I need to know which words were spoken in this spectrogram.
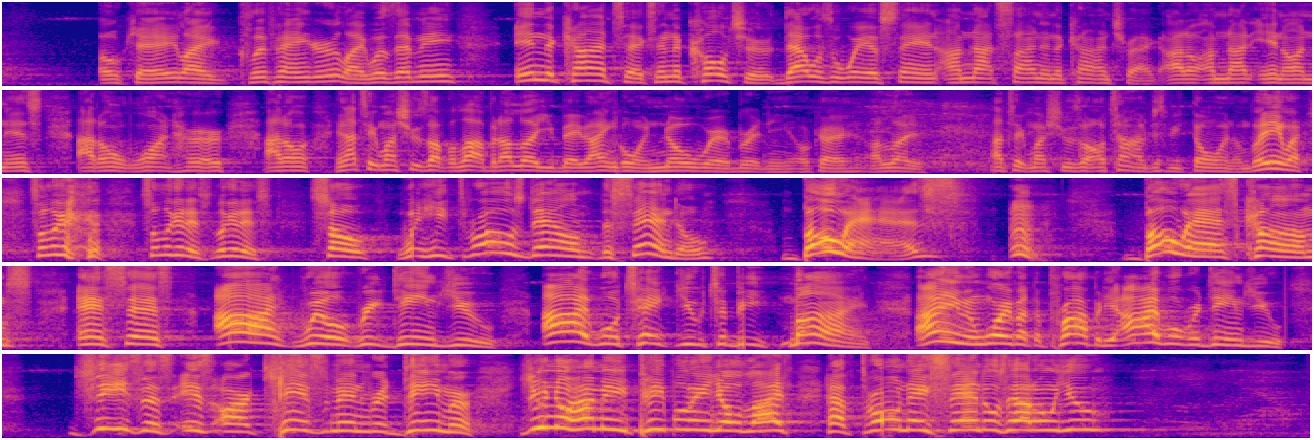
okay, like cliffhanger, like what does that mean? In the context, in the culture, that was a way of saying, I'm not signing a contract. I don't, I'm not in on this. I don't want her. I don't, and I take my shoes off a lot, but I love you, baby. I ain't going nowhere, Brittany, okay? I love you. I take my shoes all the time, just be throwing them. But anyway, so look at, so look at this, look at this. So when he throws down the sandal, Boaz, mm, Boaz comes and says, I will redeem you. I will take you to be mine. I ain't even worry about the property. I will redeem you. Jesus is our kinsman redeemer. You know how many people in your life have thrown their sandals out on you?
